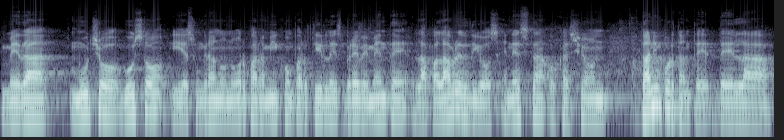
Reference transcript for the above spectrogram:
Me da mucho gusto y es un gran honor para mí compartirles brevemente la palabra de Dios en esta ocasión tan importante de la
